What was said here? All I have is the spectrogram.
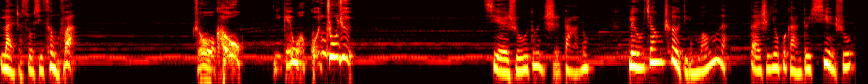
赖着苏西蹭饭。”住口！你给我滚出去！谢叔顿时大怒。柳江彻底懵了，但是又不敢对谢叔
